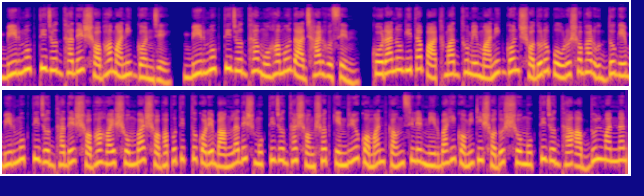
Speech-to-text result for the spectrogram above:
বীর মুক্তিযোদ্ধাদের সভা মানিকগঞ্জে। বীরমুক্তিযোদ্ধা মোহাম্মদ আজহার হোসেন। কোরআনগীতা পাঠ মাধ্যমে মানিকগঞ্জ সদর পৌরসভার উদ্যোগে বীর মুক্তিযোদ্ধাদের সভা হয়। সোমবার সভাপতিত্ব করে বাংলাদেশ মুক্তিযোদ্ধা সংসদ কেন্দ্রীয় কমান্ড কাউন্সিলের নির্বাহী কমিটি সদস্য মুক্তিযোদ্ধা আব্দুল মান্নান,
